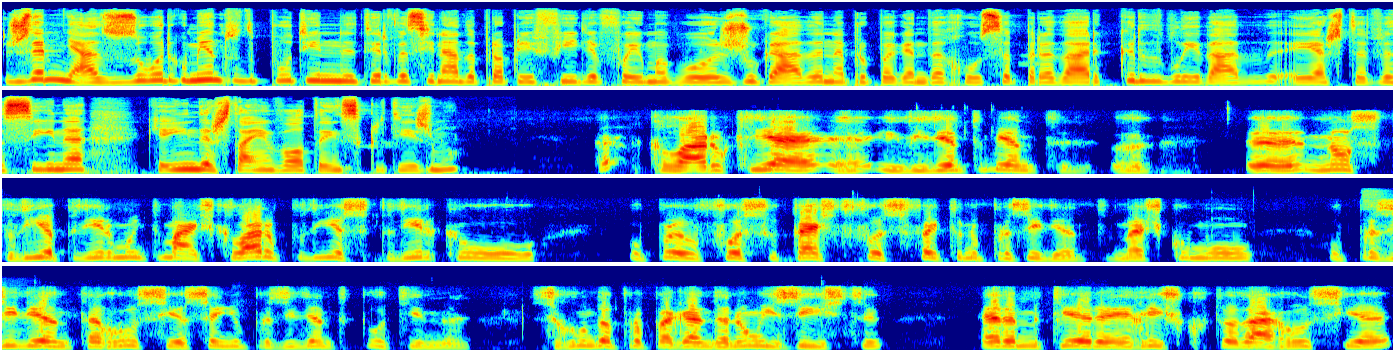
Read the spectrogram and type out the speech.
José Minhazes, o argumento de Putin ter vacinado a própria filha foi uma boa jogada na propaganda russa para dar credibilidade a esta vacina que ainda está envolta em secretismo? Claro que é, evidentemente. Eh, eh, não se podia pedir muito mais. Claro, podia-se pedir que o, o, fosse, o teste fosse feito no presidente, mas como o presidente da Rússia sem o presidente Putin, segundo a propaganda, não existe, era meter em risco toda a Rússia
